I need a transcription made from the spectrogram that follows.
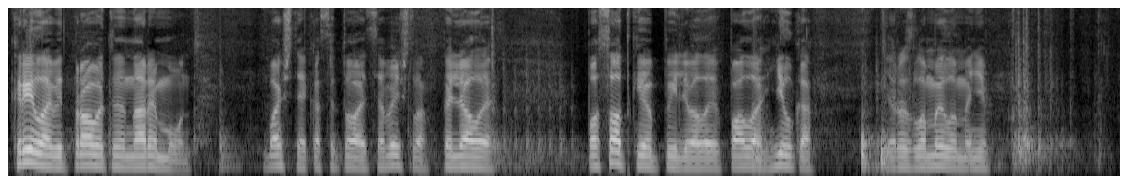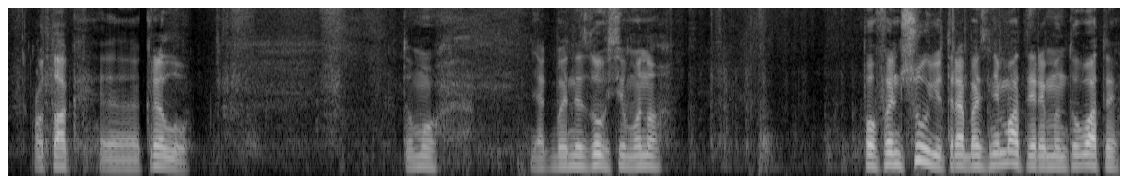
крила, відправити на ремонт. Бачите, яка ситуація вийшла. Пиляли посадки, опилювали, впала гілка і розломило мені отак е, крило. Тому, якби не зовсім воно по феншую, треба знімати і ремонтувати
